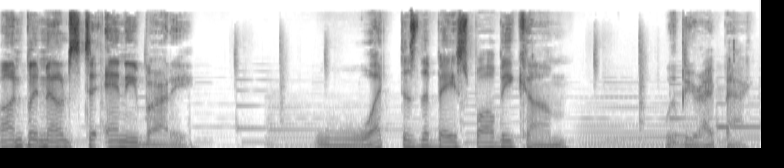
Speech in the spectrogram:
unbeknownst to anybody. What does the baseball become? We'll be right back.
